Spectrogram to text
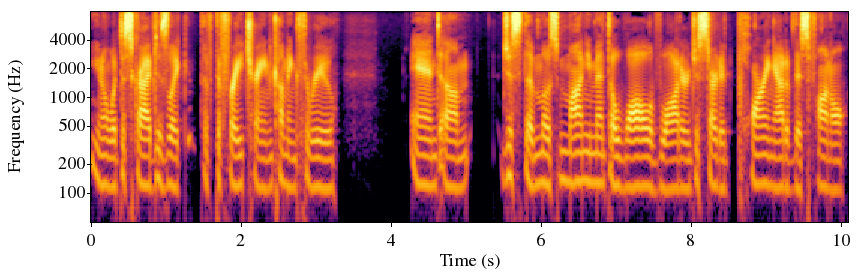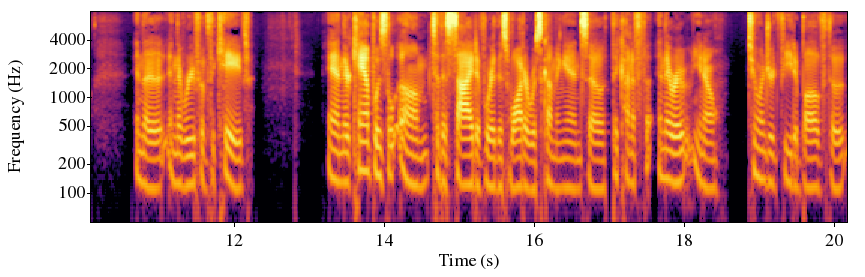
you know, what described as like the, the freight train coming through. And um, just the most monumental wall of water just started pouring out of this funnel in the in the roof of the cave and their camp was um, to the side of where this water was coming in. So they kind of and they were you know 200 feet above the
